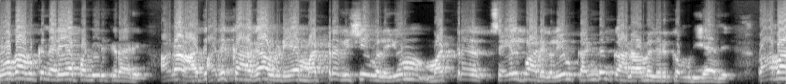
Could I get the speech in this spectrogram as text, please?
யோகாவுக்கு நிறைய பண்ணியிருக்கிறாரு. ஆனா அது அதுக்காக அவருடைய மற்ற விஷயங்களையும் மற்ற செயல்பாடுகளையும் கண்டும் காணாமல் இருக்க முடியாது. பாபா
